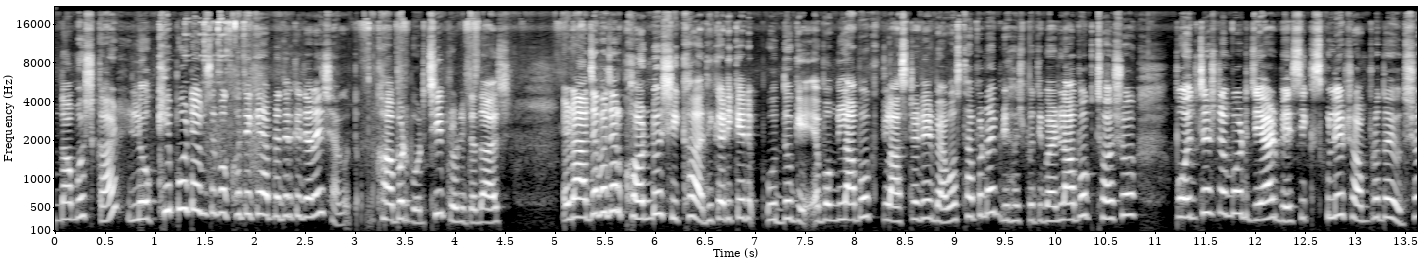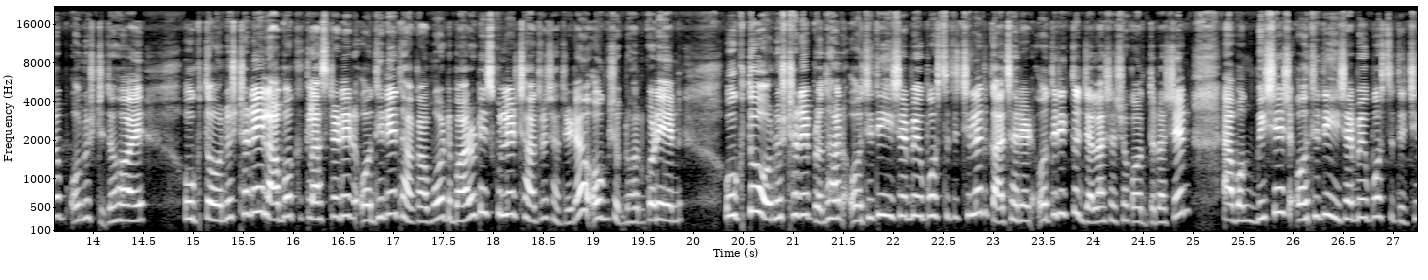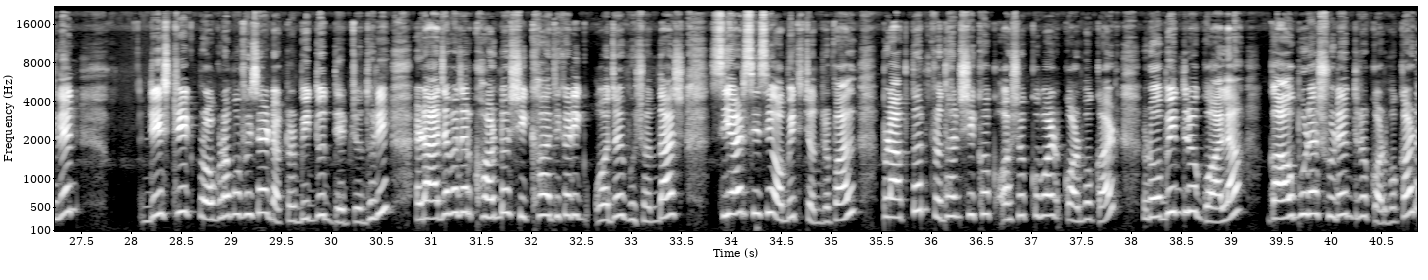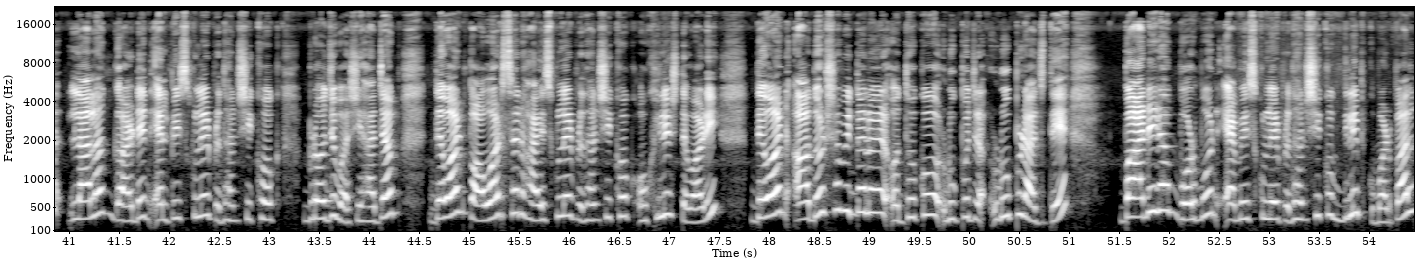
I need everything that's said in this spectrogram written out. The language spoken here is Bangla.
নমস্কার, লক্ষ্মীপুর টাইমসের পক্ষ থেকে আপনাদেরকে জানাই স্বাগত খবর পড়ছি প্রণীতা দাস। রাজাবাজার খণ্ড শিক্ষা আধিকারিকের উদ্যোগে এবং লাবক ক্লাস্টারের ব্যবস্থাপনায় বৃহস্পতিবার লাবক ছশো পঞ্চাশ নম্বর জেআর বেসিক স্কুলের সম্প্রদায় উৎসব অনুষ্ঠিত হয়। উক্ত অনুষ্ঠানে লাবক ক্লাস্টারের অধীনে থাকা মোট বারোটি স্কুলের ছাত্রছাত্রীরা অংশগ্রহণ করেন। উক্ত অনুষ্ঠানে প্রধান অতিথি হিসেবে উপস্থিত ছিলেন কাছাড়ের অতিরিক্ত জেলাশাসক অন্তরা সেন এবং বিশেষ অতিথি হিসেবে উপস্থিত ছিলেন ডিস্ট্রিক্ট প্রোগ্রাম অফিসার ডক্টর বিদ্যুৎ দেবচৌধুরী, রাজাবাজার খণ্ড শিক্ষা আধিকারিক অজয় ভূষণ দাস, সিআরসিসি অমিত চন্দ্রপাল প্রাক্তন প্রধান শিক্ষক অশোক কুমার কর্মকার, রবীন্দ্র গোয়ালা, গাঁওবুড়া সুরেন্দ্র কর্মকার লালাং গার্ডেন এলপি স্কুলের প্রধান শিক্ষক ব্রজবাসী হাজাম, দেওয়ান পাওয়ারসন হাই স্কুলের প্রধান শিক্ষক অখিলেশ তেওয়ারি, দেওয়ান আদর্শ বিদ্যালয়ের অধ্যক্ষ রূপরাজ দে বাণীরাম বর্মন এম স্কুলের প্রধান শিক্ষক দিলীপ কুমার পাল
